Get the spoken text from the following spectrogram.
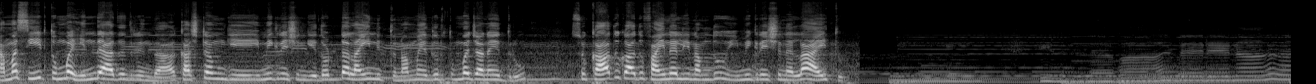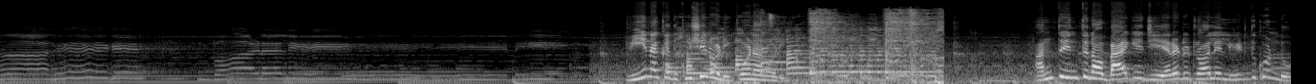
ನಮ್ಮ ಸೀಟ್ ತುಂಬ ಹಿಂದೆ ಆದದ್ರಿಂದ ಕಸ್ಟಮ್ಗೆ, ಇಮಿಗ್ರೇಷನ್ಗೆ ದೊಡ್ಡ ಲೈನ್ ಇತ್ತು. ನಮ್ಮ ಎದುರು ತುಂಬ ಜನ ಇದ್ದರು ಸೊ, ಕಾದು ಕಾದು ಫೈನಲಿ ನಮ್ಮದು ಇಮಿಗ್ರೇಷನ್ ಎಲ್ಲ ಆಯಿತು. ವೀನಕದ ಖುಷಿ ನೋಡಿ, ಕೋಣ ನೋಡಿ. ಅಂತೂ ಇಂತೂ ನಾವು ಬ್ಯಾಗೇಜ್ ಎರಡು ಟ್ರಾಲಿಯಲ್ಲಿ ಹಿಡಿದುಕೊಂಡು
